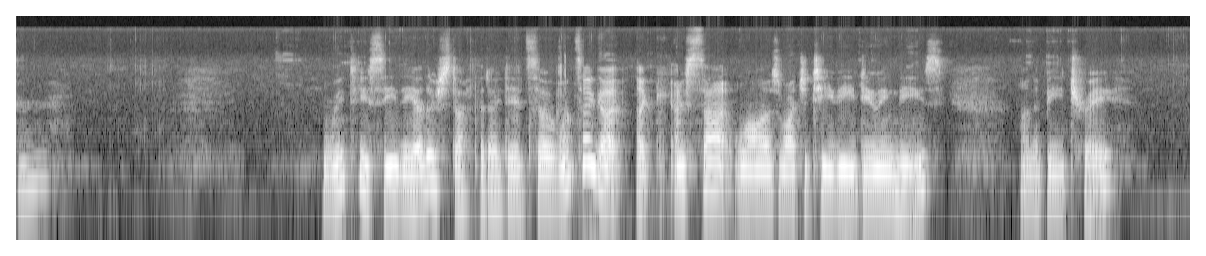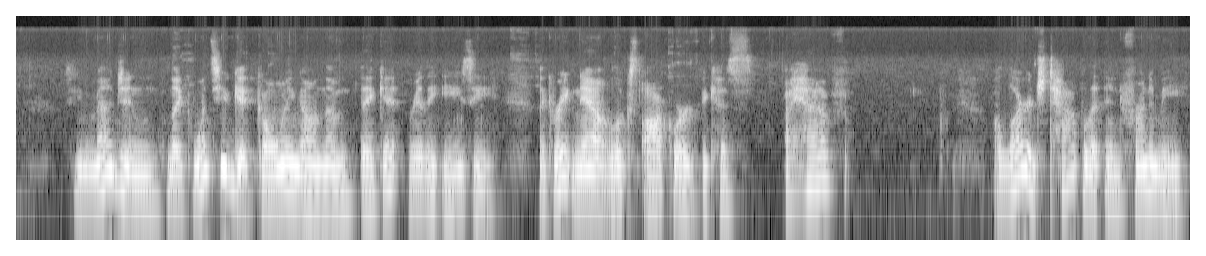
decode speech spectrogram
There. Wait till you see the other stuff that I did. So once I got, like, I sat while I was watching TV doing these on a bead tray. So you can imagine, like, once you get going on them, they get really easy. Like right now it looks awkward because I have a large tablet in front of me,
